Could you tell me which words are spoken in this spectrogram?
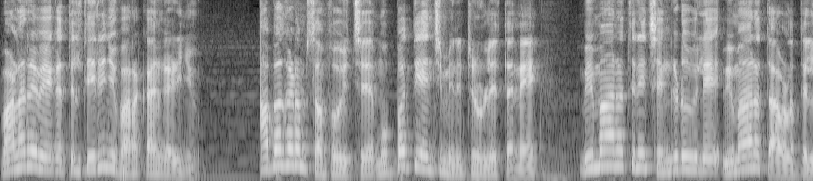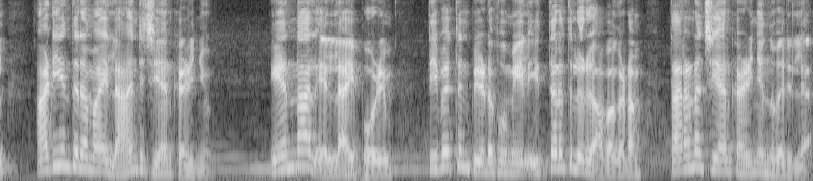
വളരെ വേഗത്തിൽ തിരിഞ്ഞു പറക്കാൻ കഴിഞ്ഞു. അപകടം സംഭവിച്ച് മുപ്പത്തിയഞ്ച് മിനിറ്റിനുള്ളിൽ തന്നെ വിമാനത്തിന് ചെങ്കടുവിലെ വിമാനത്താവളത്തിൽ അടിയന്തരമായി ലാൻഡ് ചെയ്യാൻ കഴിഞ്ഞു. എന്നാൽ എല്ലായ്പ്പോഴും ടിബറ്റൻ പീഠഭൂമിയിൽ ഇത്തരത്തിലൊരു അപകടം തരണം ചെയ്യാൻ കഴിഞ്ഞെന്നു വരില്ല.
